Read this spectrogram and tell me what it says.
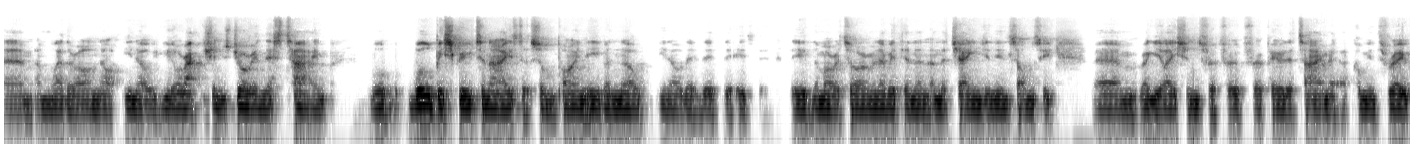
um, and whether or not you know your actions during this time will will be scrutinised at some point, even though you know the the, the, the moratorium and everything and, and, the change in the insolvency um, regulations for, for, for a period of time are coming through.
